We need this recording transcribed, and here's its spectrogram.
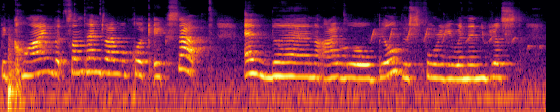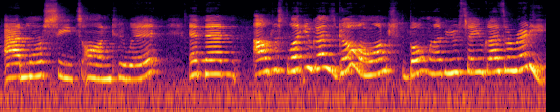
decline, but sometimes I will click accept and then I will build this for you and then just add more seats onto it and then I'll just let you guys go and launch the boat whenever you say you guys are ready.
